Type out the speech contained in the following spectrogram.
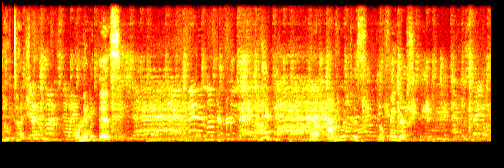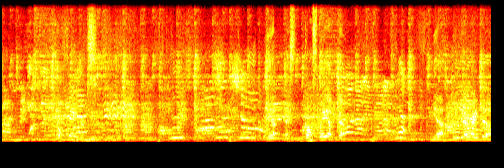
No touch now. Only with this. Yeah, only with this. No fingers. No fingers. Yeah, it's gonna stay up there. Yeah, leave that right there.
